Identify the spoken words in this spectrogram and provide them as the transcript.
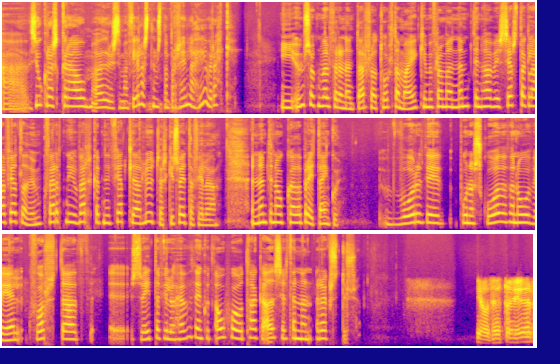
að sjúkraskrám og öðru sem að félagsstjónustan bara hreinlega hefur ekki. Í umsökn velferðanendar frá 12. mæ kemur fram að nefndin hafi sérstaklega fjallað um hvernig verkefni fjalliða hlutverki sveitafélaga en nefndin ákvaða breyta engu voru þið búin að skoða það nógu vel hvort að e, sveitafélag hefði einhvern áhuga að taka að sér þennan rekstur? Já, þetta er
